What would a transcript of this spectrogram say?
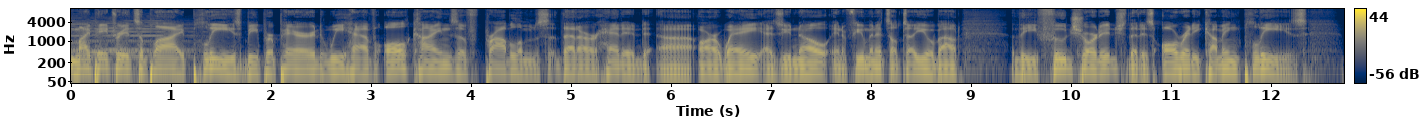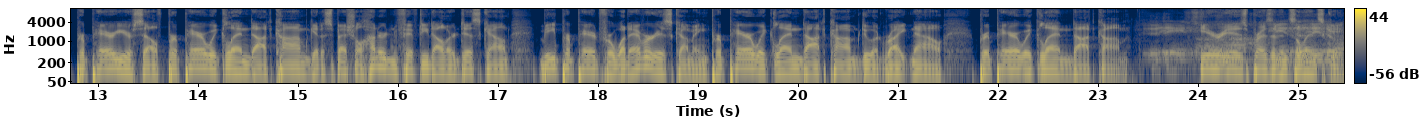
My Patriot Supply, please be prepared. We have all kinds of problems that are headed uh, our way. As you know, in a few minutes, I'll tell you about the food shortage that is already coming, please prepare yourself. Preparewithglenn.com. Get a special $150 discount. Be prepared for whatever is coming. Preparewithglenn.com. Do it right now. Preparewithglenn.com. Here is President Zelensky.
